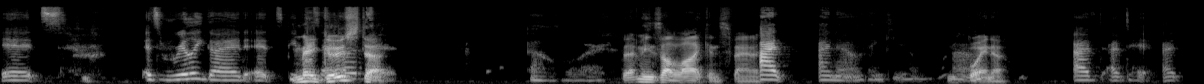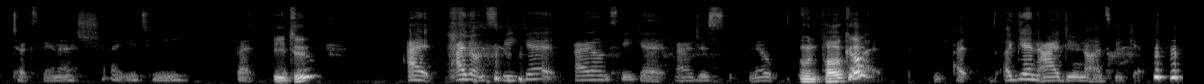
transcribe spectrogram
it's it's really good. It's Me say, "Oh, it's gusta. It." Oh Lord, That means I like in Spanish. I I know. Thank you. Um, bueno. I've I've ta- I took Spanish at UT, but Y too. I I don't speak it. I don't speak it. I just nope. Un poco? I, again, I do not speak it.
